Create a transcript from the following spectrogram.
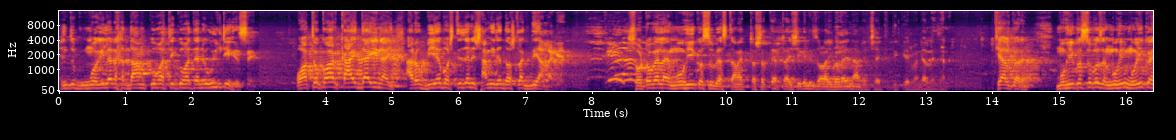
কিন্তু মহিলারা দাম কমাতে কমাতে উল্টে গেছে। অত কর কায়দাই নাই। আরও বিয়ে বসতে জানি স্বামীরে দশ লাখ দেওয়া লাগে। ছোটবেলায় মুহি কচু ব্যস্তাম একটার সাথে, একটা এসে গেলে জড়াই গড়াই না দিকে মানে জানে। খেয়াল করেন, মুহি কচু বোঝেন, মুহি মুহি কয়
